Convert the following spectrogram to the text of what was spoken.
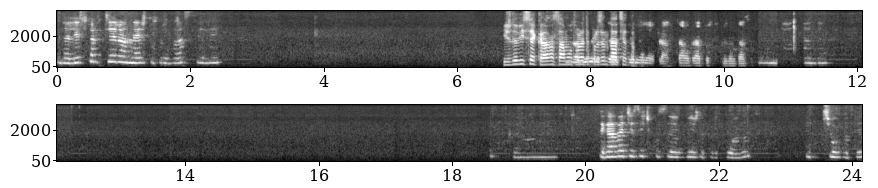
Дали стартира нещо при вас или... Вижда ви се екрана, само отворете да, презентацията. Само трябва да пусти презентацията. А, да. Сега вече всичко се вижда, предполагам. И чувате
